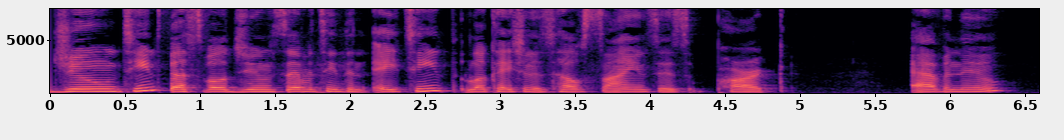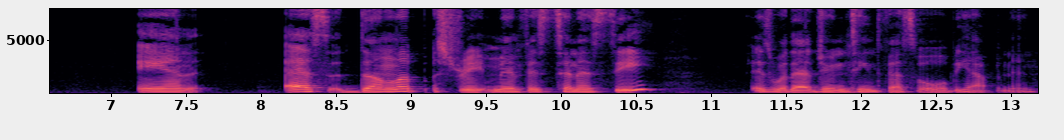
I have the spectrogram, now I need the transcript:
Juneteenth Festival, June 17th and 18th. Location is Health Sciences Park Avenue and S. Dunlap Street, Memphis, Tennessee, is where that Juneteenth Festival will be happening.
